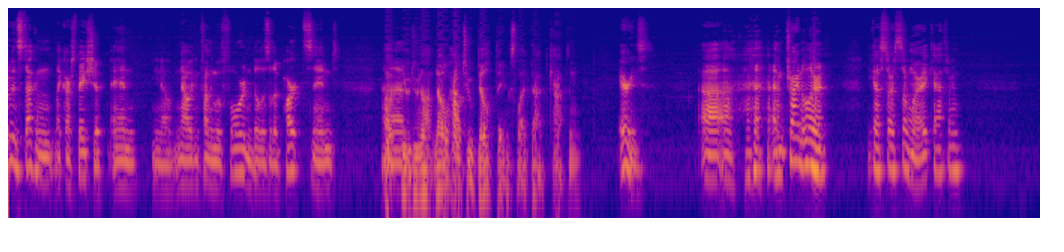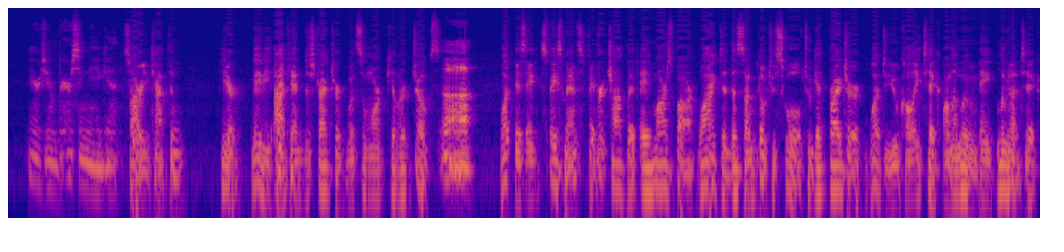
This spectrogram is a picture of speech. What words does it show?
have been stuck in like our spaceship, and you know now we can finally move forward and build those other parts. And But uh, you do not know how to build things like that, Captain. Ares, uh, I'm trying to learn. You gotta start somewhere, eh, Kathrin? Ares, you're embarrassing me again. Sorry, Captain. Here, maybe I can distract her with some more killer jokes. Uh, What is a spaceman's favorite chocolate? A Mars bar. Why did the sun go to school to get brighter? What do you call a tick on the moon? A lunatic.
